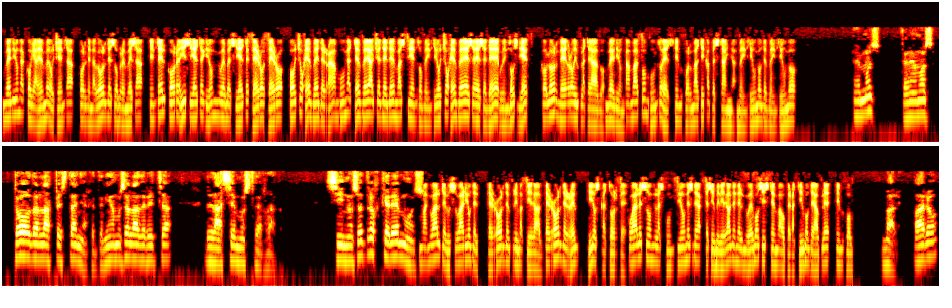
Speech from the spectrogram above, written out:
medio Akoya M80, ordenador de sobremesa, Intel Core i7-9700, 8 GB de RAM, una TV HDD más 128 GB SSD, Windows 10, color negro y plateado, medio Amazon.es, informática pestaña, 21 de 21, Hemos, tenemos todas las pestañas que teníamos a la derecha, las hemos cerrado. Si nosotros queremos, Manual del usuario del error de privacidad, error de red, iOS 14. ¿Cuáles son las funciones de accesibilidad en el nuevo sistema operativo de Apple? Info. vale, paro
